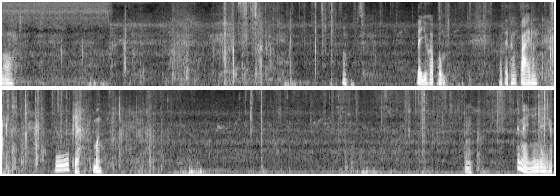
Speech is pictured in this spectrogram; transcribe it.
หนอได้อยู่ครับผมเอาแต่ทั้งปลายมัน อู้เพียเบิ่งอืมตัวไหนใหญ่ๆครับ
